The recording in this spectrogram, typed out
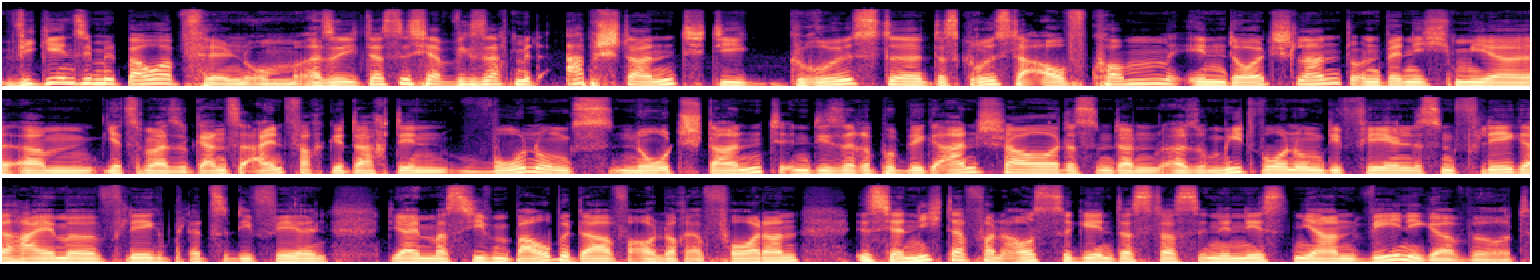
Wie gehen Sie mit Bauabfällen um? Also das ist ja, wie gesagt, mit Abstand die größte, das größte Aufkommen in Deutschland. Und wenn ich mir ähm, jetzt mal so ganz einfach gedacht den Wohnungsnotstand in dieser Republik anschaue, das sind dann also Mietwohnungen, die fehlen, das sind Pflegeheime, Pflegeplätze, die fehlen, die einen massiven Baubedarf auch noch erfordern, ist ja nicht davon auszugehen, dass das in den nächsten Jahren weniger wird.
